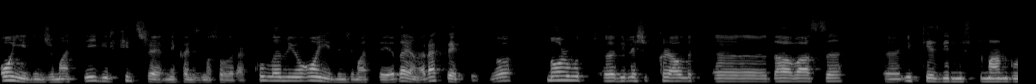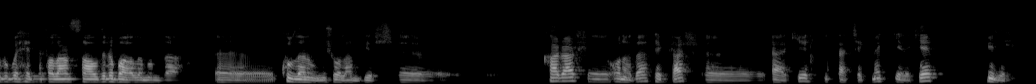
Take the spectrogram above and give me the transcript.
17. maddeyi bir filtre mekanizması olarak kullanıyor. 17. maddeye dayanarak reddediyor. Norwood Birleşik Krallık davası ilk kez bir Müslüman grubu hedef alan saldırı bağlamında e, kullanılmış olan bir e, karar. E, ona da tekrar e, belki dikkat çekmek gerekebilir.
